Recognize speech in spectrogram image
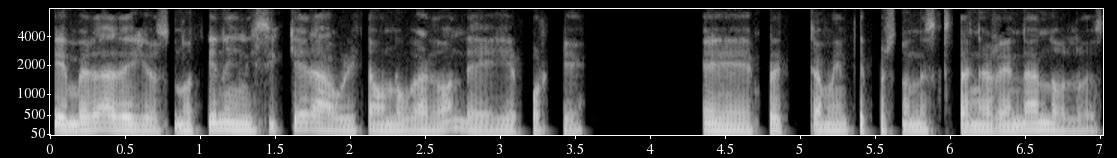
que en verdad ellos no tienen ni siquiera ahorita un lugar donde ir porque eh, prácticamente personas que están arrendando, los-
